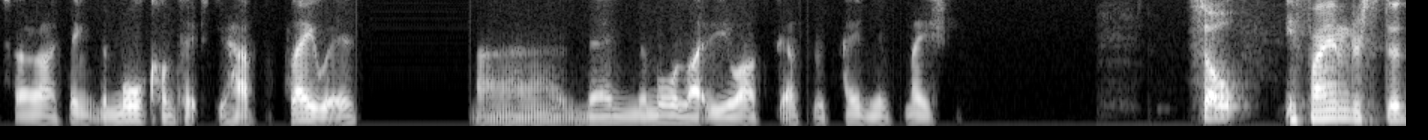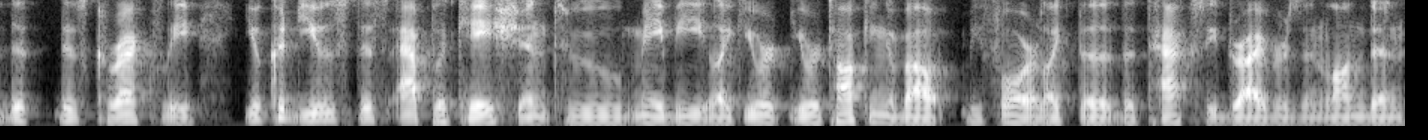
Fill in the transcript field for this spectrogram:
So I think the more context you have to play with, uh, then the more likely you are to be able to retain the information. So, if I understood this correctly, you could use this application to maybe like you were you were talking about before, like the the taxi drivers in London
